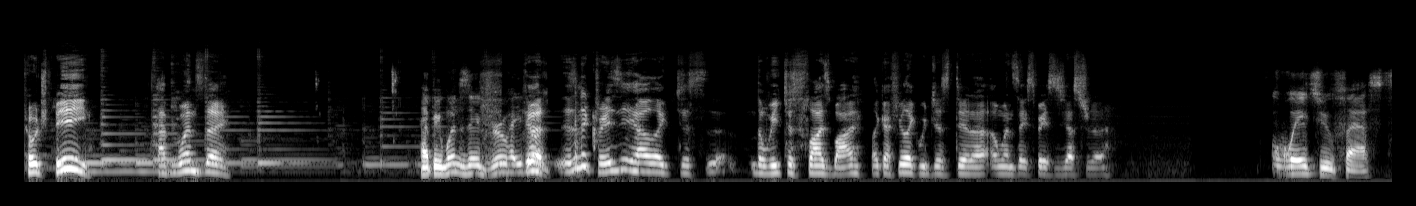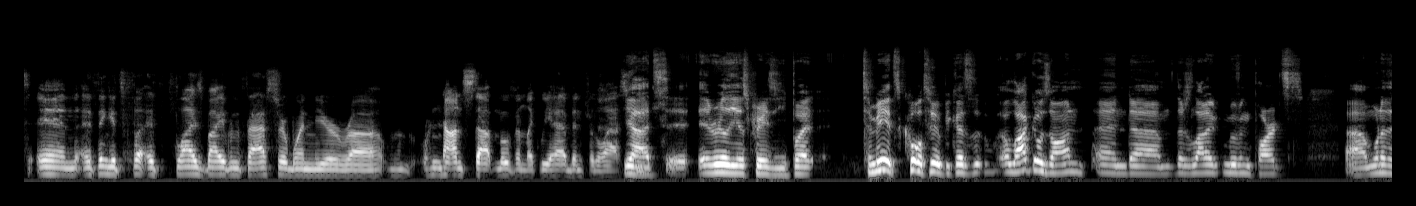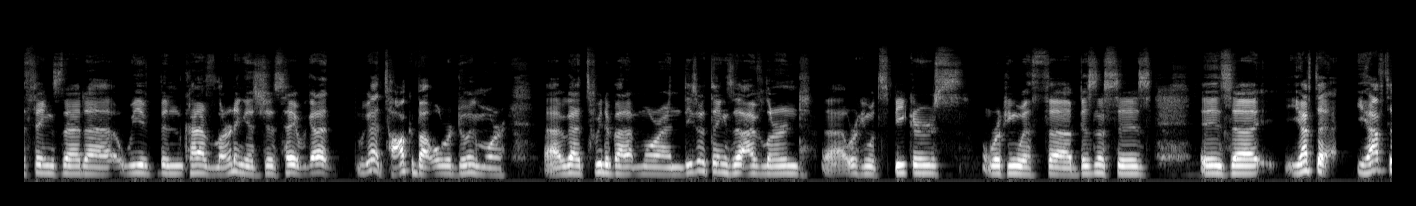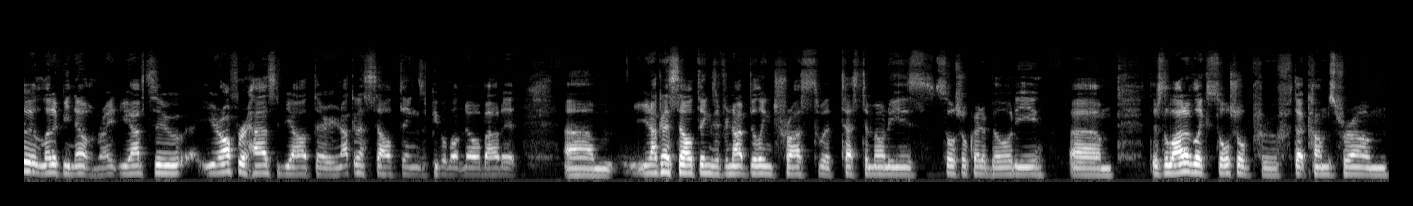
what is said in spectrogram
Coach B, happy Wednesday. Happy Wednesday, Drew. How you Good. doing? Isn't it crazy how like just the week just flies by? Like I feel like we just did a, a Wednesday Spaces yesterday. Way too fast, and I think it's it flies by even faster when you're uh, nonstop moving like we have been for the last. Yeah, week. it's it, it really is crazy, but to me it's cool too because a lot goes on and um, there's a lot of moving parts. Uh, one of the things that uh, we've been kind of learning is just hey, we gotta we gotta talk about what we're doing more. Uh, we gotta tweet about it more, and these are things that I've learned uh, working with speakers, working with uh, businesses. Is uh, you have to you have to let it be known, right? You have to your offer has to be out there. You're not going to sell things if people don't know about it. Um, you're not going to sell things if you're not building trust with testimonies, social credibility. Um, there's a lot of like social proof that comes from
